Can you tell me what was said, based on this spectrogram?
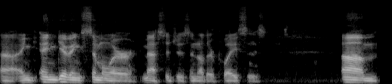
uh, and, and giving similar messages in other places. Um,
